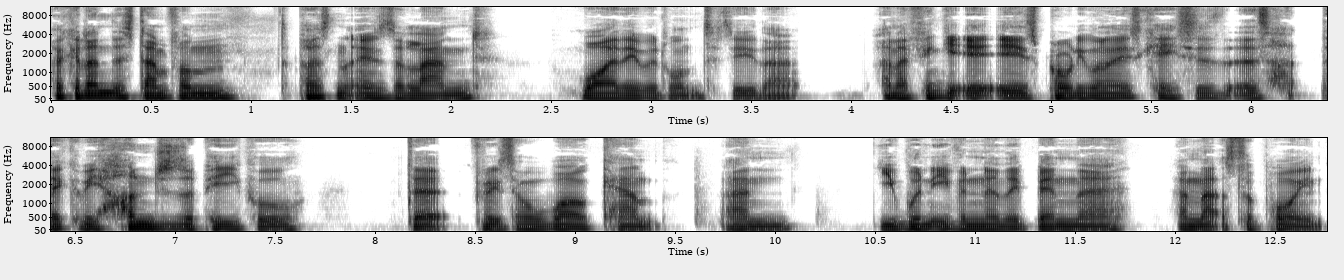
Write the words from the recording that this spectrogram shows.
I could understand from the person that owns the land why they would want to do that, and I think it is probably one of those cases that there's, there could be hundreds of people that, for example, wild camp, and you wouldn't even know they've been there, and that's the point.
